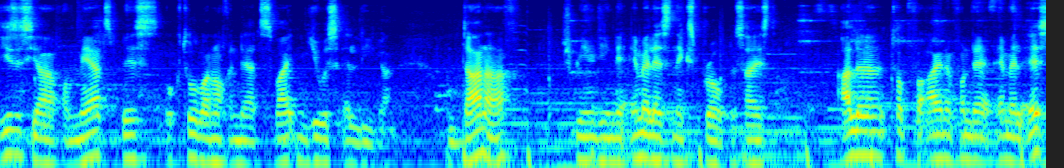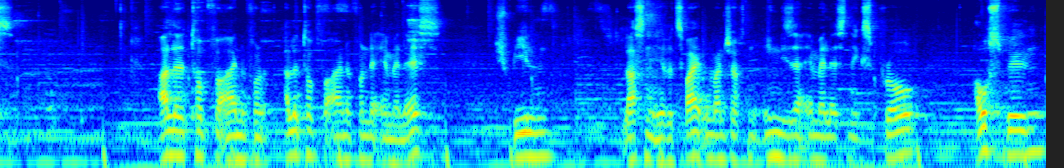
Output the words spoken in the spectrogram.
dieses Jahr von März bis Oktober noch in der zweiten USL-Liga. Und danach spielen die in der MLS Next Pro. Das heißt, alle Top-Vereine von der MLS, alle Top-Vereine von, alle Top-Vereine von der MLS spielen, lassen ihre zweiten Mannschaften in dieser MLS Next Pro ausbilden.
